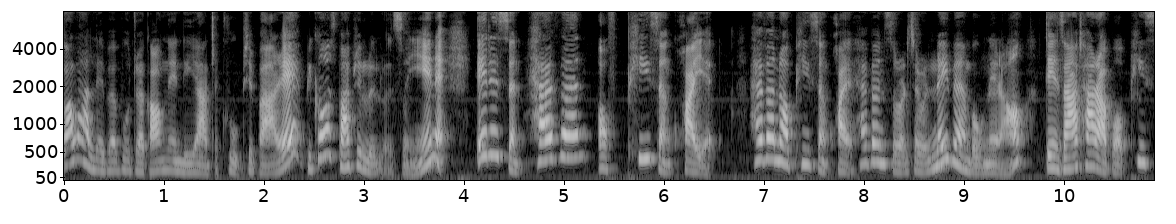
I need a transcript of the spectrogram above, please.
သွားလာလည်ပတ်ဖို့အတွက်ကောင်းတဲ့နေရာတစ်ခုဖြစ်ပါတယ် because ဘာဖြစ်လို့လဲဆိုရင်တဲ့ it is an heaven of peace and quiet heaven of peace and quiet heaven ဆိုတော့ကျွန်တော်နိဗ္ဗာန်ဘုံနဲ့တော့တင်စားထားတာပေါ့ peace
